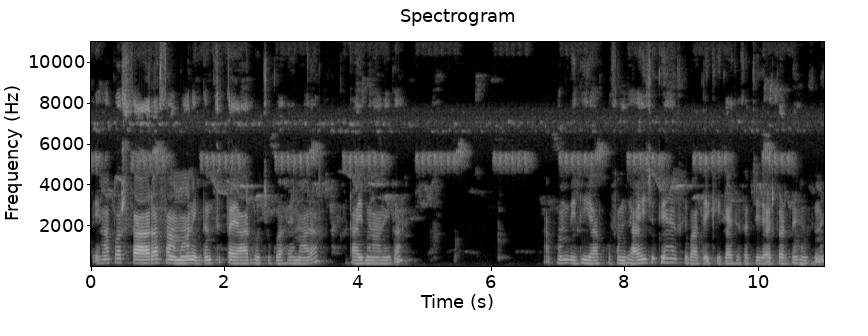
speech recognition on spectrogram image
तो यहाँ पर सारा सामान एकदम से तैयार हो चुका है हमारा खटाई बनाने का। अब हम विधि आपको समझा ही चुके हैं, उसके बाद देखिए कैसे सब चीज़ ऐड करते हैं उसमें।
